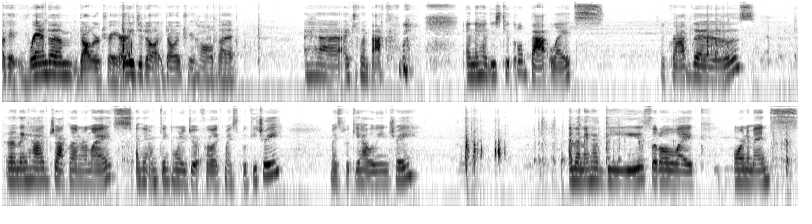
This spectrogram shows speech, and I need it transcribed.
okay, random Dollar Tree. I already did a Dollar Tree haul, but I had I just went back. and they had these cute little bat lights. So I grabbed those. And then they had jack-lantern lights. I think I'm thinking I'm gonna do it for like my spooky tree, my spooky Halloween tree. And then they had these little like ornaments,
